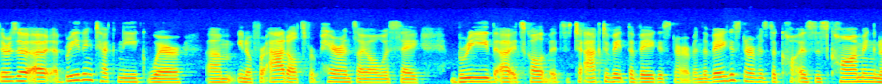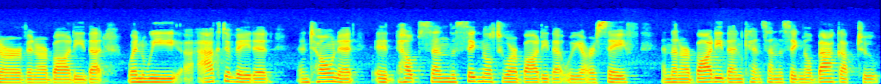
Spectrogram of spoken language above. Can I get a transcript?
there's a, a breathing technique where, um, you know, for adults, for parents, I always say, breathe. Uh, it's called it's to activate the vagus nerve, and the vagus nerve is the is this calming nerve in our body that when we activate it and tone it, it helps send the signal to our body that we are safe and then our body then can send the signal back up to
